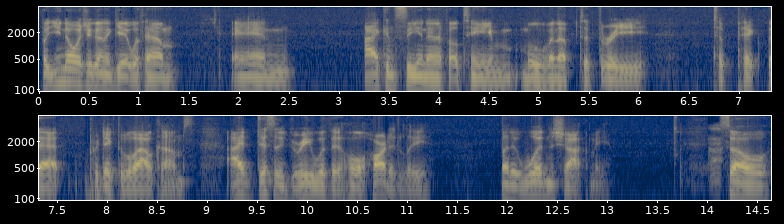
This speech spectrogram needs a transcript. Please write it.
But you know what you're going to get with him, and I can see an NFL team moving up to three to pick that predictable outcomes. I disagree with it wholeheartedly, but it wouldn't shock me. So,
